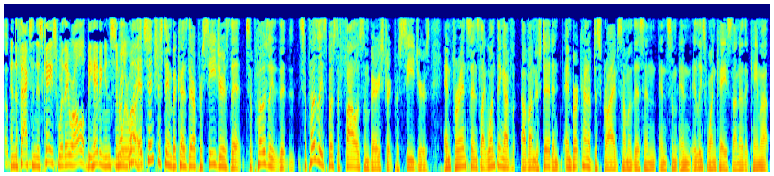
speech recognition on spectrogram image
And the facts in this case were they were all behaving in similar Well, ways. it's interesting because there are procedures that supposedly that supposedly it's supposed to follow some very strict procedures. And for instance, like one thing I've I've understood, and and Bert kind of described some of this in in some in at least one case I know that came up.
